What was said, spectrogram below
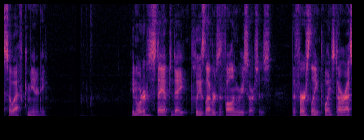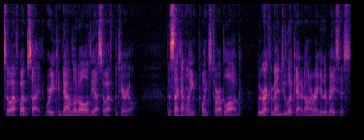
SOF community. In order to stay up to date, please leverage the following resources. The first link points to our SOF website, where you can download all of the SOF material. The second link points to our blog. We recommend you look at it on a regular basis.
